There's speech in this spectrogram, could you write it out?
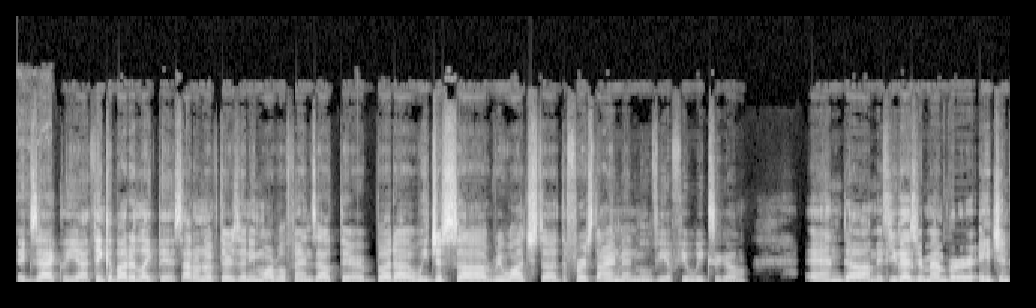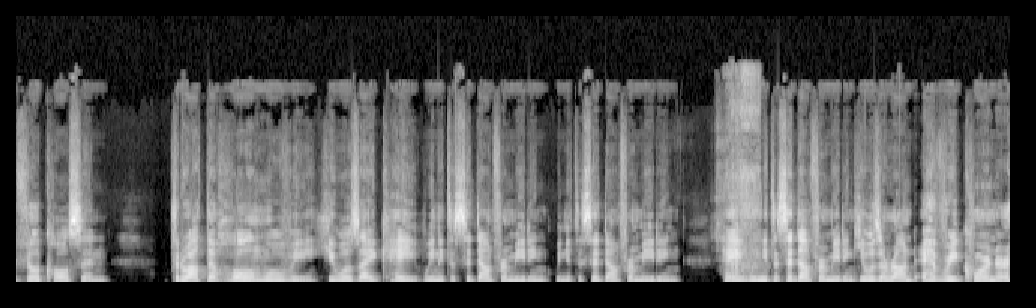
exactly yeah think about it like this i don't know if there's any marvel fans out there but uh we just uh rewatched uh, the first iron man movie a few weeks ago and um if you guys remember agent phil coulson throughout the whole movie, he was like, "Hey, we need to sit down for a meeting. We need to sit down for a meeting." Hey, we need to sit down for a meeting. He was around every corner,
